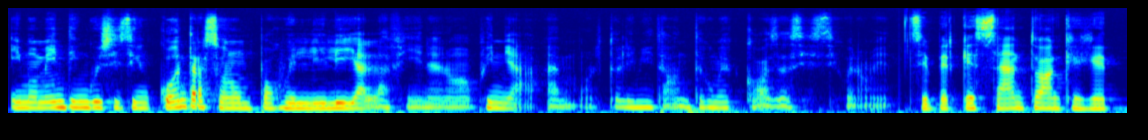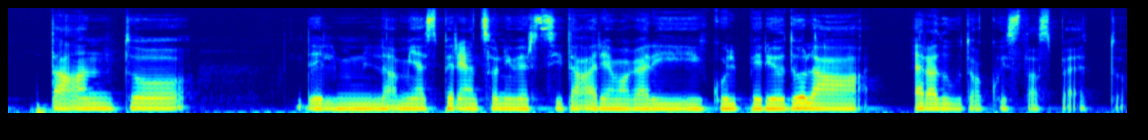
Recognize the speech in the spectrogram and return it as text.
i momenti in cui ci si incontra sono un po' quelli lì alla fine, no? Quindi è, è molto limitante come cosa, sì, sicuramente. Sì, perché sento anche che tanto della mia esperienza universitaria, magari quel periodo là, era dovuto a questo aspetto.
